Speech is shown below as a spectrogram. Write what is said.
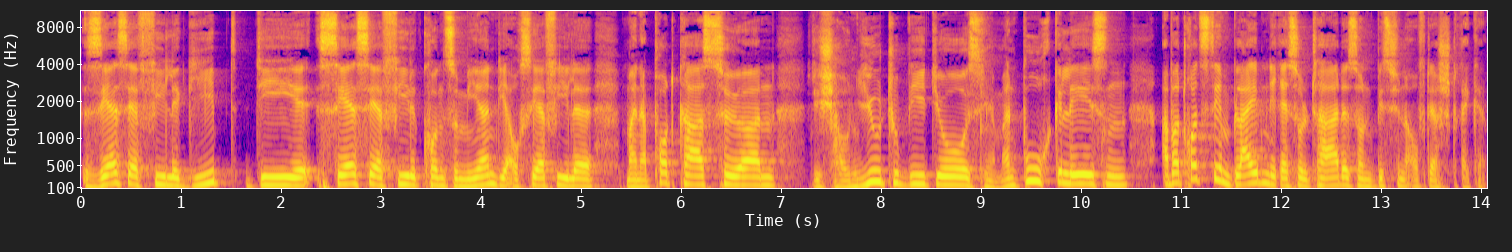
sehr, sehr viele gibt, die sehr, sehr viel konsumieren, die auch sehr viele meiner Podcasts hören, die schauen YouTube-Videos, die haben mein Buch gelesen, aber trotzdem bleiben die Resultate so ein bisschen auf der Strecke.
